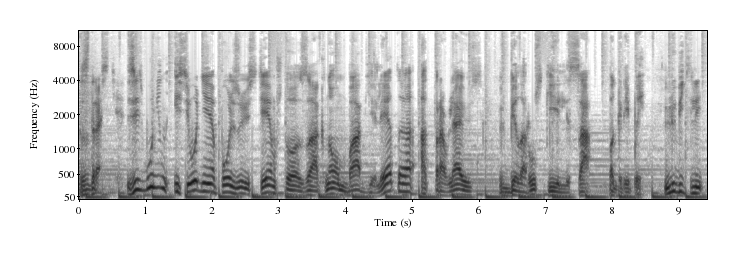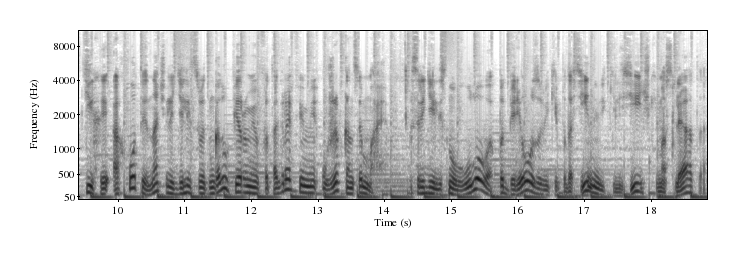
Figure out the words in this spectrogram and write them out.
Здрасте, здесь Бунин, и сегодня я пользуюсь тем, что за окном бабье лето отправляюсь в белорусские леса по грибы. Любители тихой охоты начали делиться в этом году первыми фотографиями уже в конце мая. Среди лесного улова подберезовики, подосиновики, лисички, маслята.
